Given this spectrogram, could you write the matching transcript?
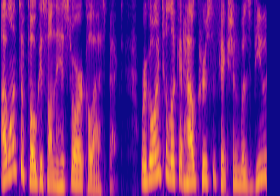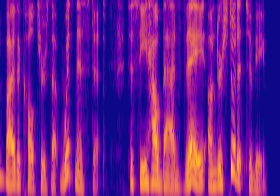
I want to focus on the historical aspect. We're going to look at how crucifixion was viewed by the cultures that witnessed it, to see how bad they understood it to be,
